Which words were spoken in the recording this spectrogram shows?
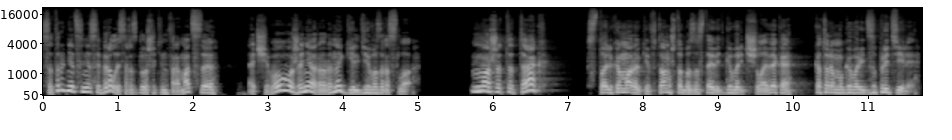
сотрудница не собиралась разглашать информацию, отчего уважение Рорена гильдии возросло. «Может и так?» Столько мороки в том, чтобы заставить говорить человека, которому говорить запретили.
